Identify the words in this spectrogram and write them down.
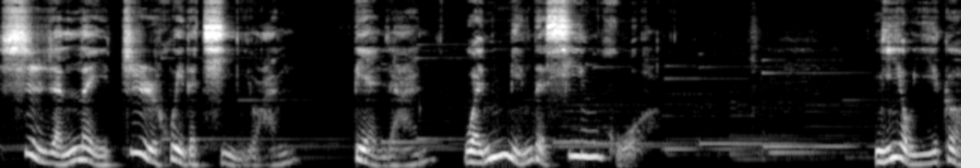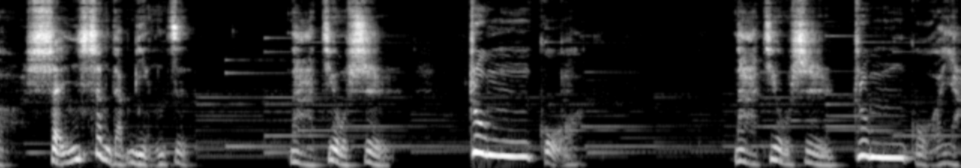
是人类智慧的起源，点燃文明的星火。你有一个神圣的名字，那就是中国。那就是中国呀，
